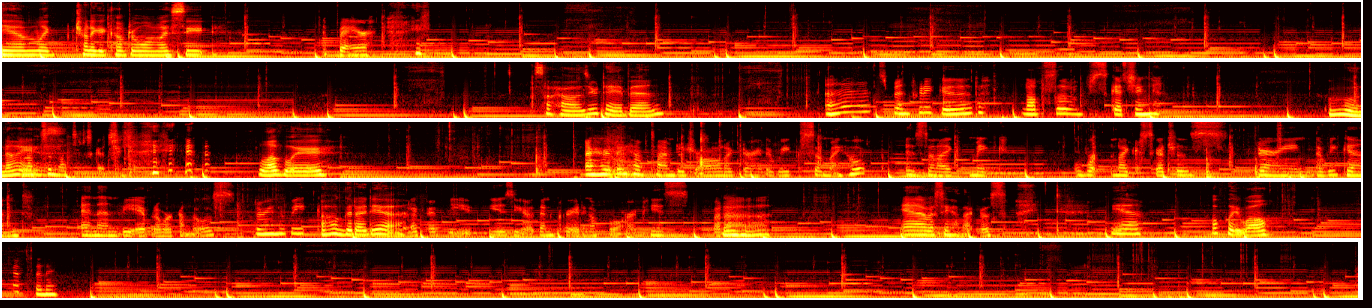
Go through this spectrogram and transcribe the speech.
Yeah, I'm like trying to get comfortable in my seat. Fair. So, how has your day been? Uh, it's been pretty good. Lots of sketching. Ooh, nice. Lots and lots of sketching. Lovely. I hardly have time to draw like during the week, so my hope is to like make like sketches during the weekend, and then be able to work on those during the week. Oh, good idea. Like it'd be easier than creating a full art piece. But Mhm. uh, yeah, we'll see how that goes. Yeah. Hopefully, well. Definitely.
